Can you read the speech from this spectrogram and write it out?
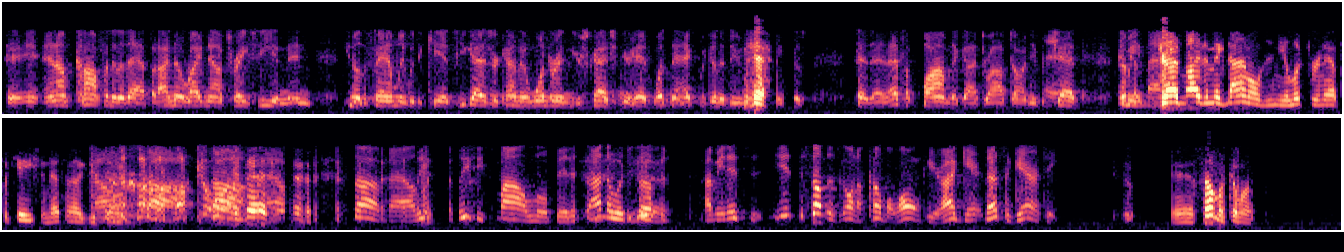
and and I'm confident of that. But I know right now, Tracy and and you know the family with the kids, you guys are kind of wondering, you're scratching your head, what in the heck are we going to do Yeah. next? Because that, that- that's a bomb that got dropped on you. But Yeah. Chad, I mean, a Drive by the McDonald's and you look for an application. That's not a good No, thing. stop, Come stop on. now, stop now. At least, at least he smiled a little bit. It's, I know it's Yeah. tough, and I mean, it's it, something's going to come along here. I guarantee that's a guarantee. Yeah, something will come up.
